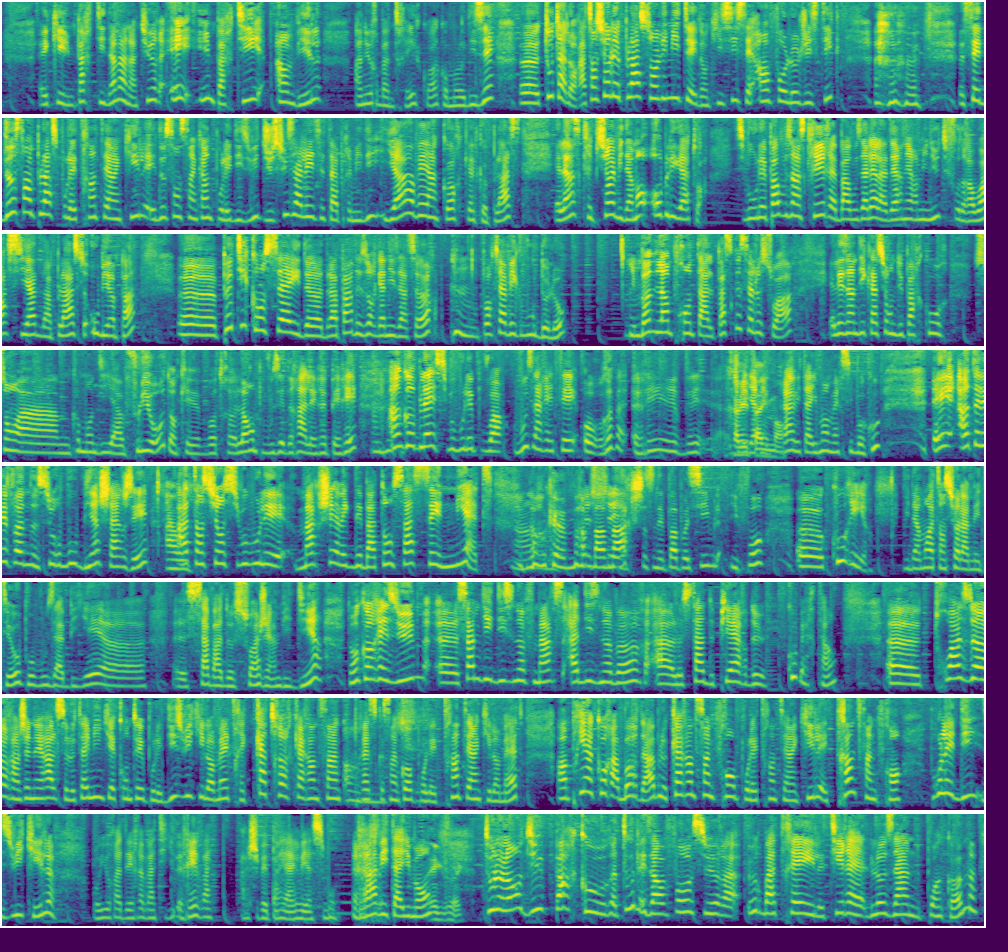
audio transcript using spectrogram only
qui est une partie dans la nature et une partie en ville, en urban trail, quoi, comme on le disait euh, tout à l'heure. Attention, les places sont limitées. Donc ici, c'est info logistique. c'est 200 places pour les 31 kills et 250 pour les 18. Je suis allée cet après-midi. Il y avait encore quelques places et l'inscription évidemment obligatoire. Si vous voulez pas vous inscrire, eh ben vous allez à la dernière minute. Il faudra voir s'il y a de la place ou bien pas. Euh, petit conseil de la part des organisateurs portez avec vous de l'eau une bonne lampe frontale parce que c'est le soir et les indications du parcours sont à, comment on dit, à fluo, donc euh, votre lampe vous aidera à les repérer. Mm -hmm. Un gobelet si vous voulez pouvoir vous arrêter au ravitaillement. ravitaillement, merci beaucoup. Et un téléphone sur vous bien chargé. Ah oui. Attention, si vous voulez marcher avec des bâtons, ça c'est niette. Ah, donc euh, ma, ma, marche, ce n'est pas possible. Il faut euh, courir. Évidemment, attention à la météo pour vous habiller. Euh, ça va de soi, j'ai envie de dire. Donc on résume, samedi 19 mars à 19h à le stade Pierre de Coubertin. Euh, 3 heures en général, c'est le timing qui est compté pour les 18 km et 4h45 oh presque 5 heures pour les 31 km. Un prix encore abordable, 45 francs pour les 31 kg et 35 francs pour les 18 kg. Bon, il y aura des. Réva... Ah, je vais pas y arriver à ce mot. Ravitaillement. Exact. Tout le long du parcours. Toutes les infos sur urbatrail-lausanne.com.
